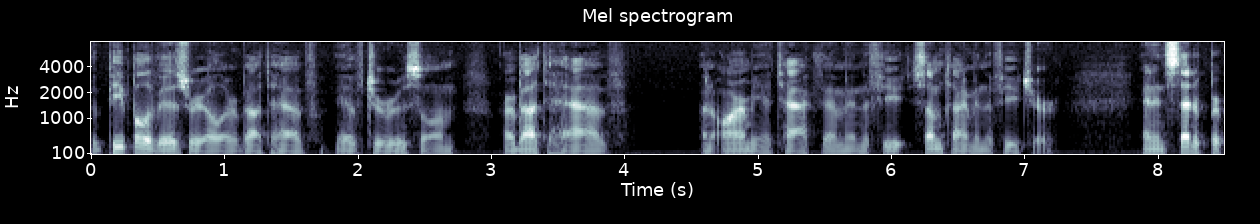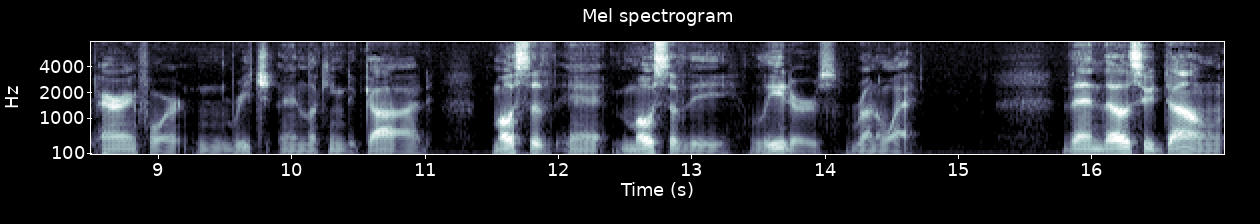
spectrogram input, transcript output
the people of Israel are about to have, of Jerusalem, are about to have an army attack them in the future, sometime in the future. And instead of preparing for it and reach and looking to God, most of uh, most of the leaders run away. Then those who don't,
